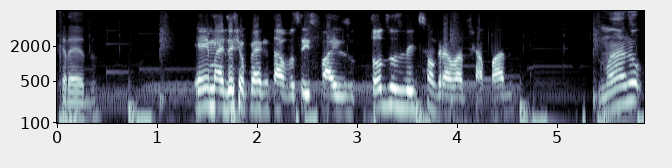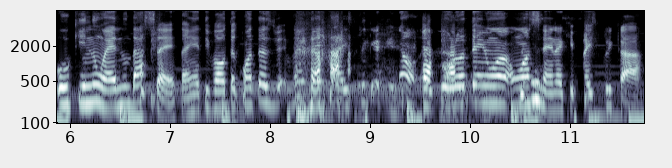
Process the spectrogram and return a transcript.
Credo. Ei, mas deixa eu perguntar, vocês fazem. Todos os vídeos são gravados chapado? Mano, o que não é, não dá certo. A gente volta quantas vezes. Explica aqui. Não, o Coroa tem uma, uma cena aqui pra explicar.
